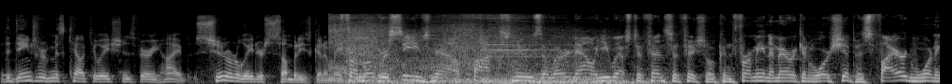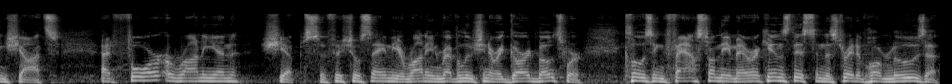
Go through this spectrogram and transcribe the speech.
The danger of miscalculation is very high. Sooner or later, somebody's going to make From it. overseas now, Fox News alert now. A U.S. defense official confirming an American warship has fired warning shots at four Iranian ships. Officials saying the Iranian Revolutionary Guard boats were closing fast on the Americans. This in the Strait of Hormuz, a,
